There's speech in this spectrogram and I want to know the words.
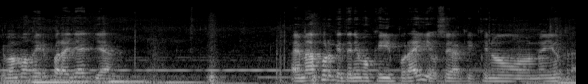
Que vamos a ir para allá ya. Además porque tenemos que ir por ahí. O sea, que, que no, no hay otra.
